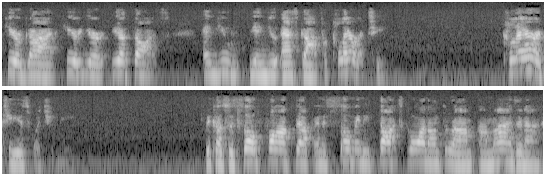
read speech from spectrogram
hear God, hear your your thoughts, and you and you ask God for clarity Clarity is what you need. Because it's so fogged up and there's so many thoughts going on through our, our minds and our,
